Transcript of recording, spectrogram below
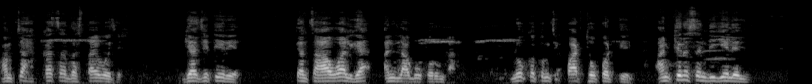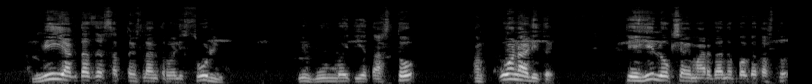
आमच्या हक्काचा दस्तऐवज आहे. गॅजेटेर त्यांचा अहवाल घ्या आणि लागू करून टाका. लोक तुमचे पाठ थोपटतील आणखीन संधी गेलेली. मी एकदा जर सत्तावीसला अंतरवाली सोडली मी मुंबईत येत असतो आणि कोण अडीत तेही लोकशाही मार्गानं बघत असतो.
